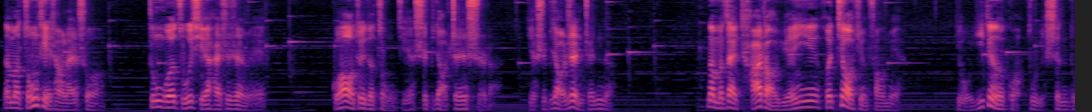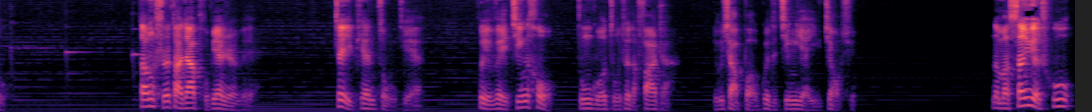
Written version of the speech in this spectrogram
那么总体上来说，中国足协还是认为国奥队的总结是比较真实的，也是比较认真的。那么在查找原因和教训方面，有一定的广度与深度。当时大家普遍认为，这篇总结会为今后中国足球的发展留下宝贵的经验与教训。那么三月初，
